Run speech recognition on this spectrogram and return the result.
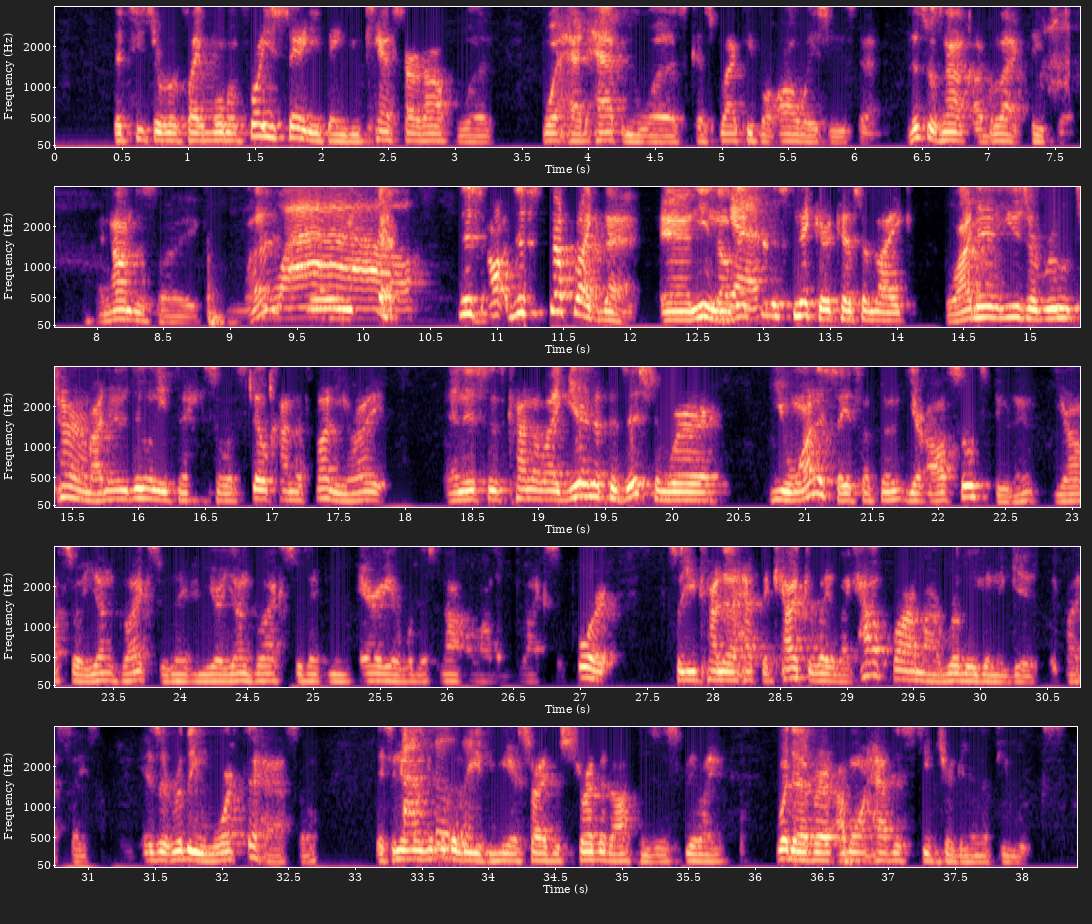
The teacher was like, Well, before you say anything, you can't start off with what had happened was because black people always use that. This was not a black teacher. And I'm just like, What? Wow. Just uh, just stuff like that. And you know, Yes. they kind of snicker because they're like, "Well, I didn't use a rude term. I didn't do anything." So it's still kind of funny, right? And this is kind of like you're in a position where you want to say something. You're also a student. You're also a young black student, and you're a young black student in an area where there's not a lot of black support. So you kind of have to calculate, like, how far am I really going to get if I say something? Is it really worth the hassle? Is anyone going to believe me? Or should I just shrug it off and just be like, whatever, I won't have this teacher again in a few weeks?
